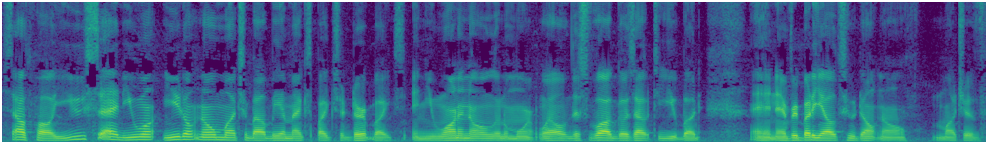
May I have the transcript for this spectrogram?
Southpaw, you said you want you don't know much about BMX bikes or dirt bikes and you want to know a little more. Well, this vlog goes out to you, bud, and everybody else who don't know much of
